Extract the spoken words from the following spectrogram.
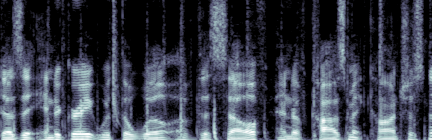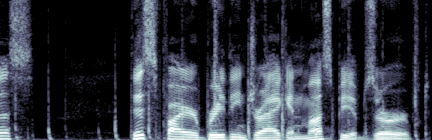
Does it integrate with the will of the self and of cosmic consciousness? This fire breathing dragon must be observed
